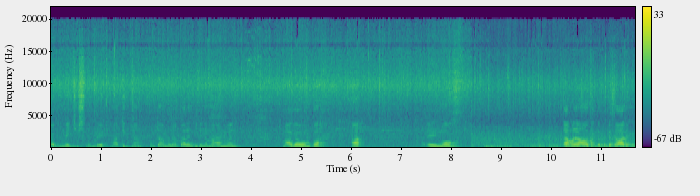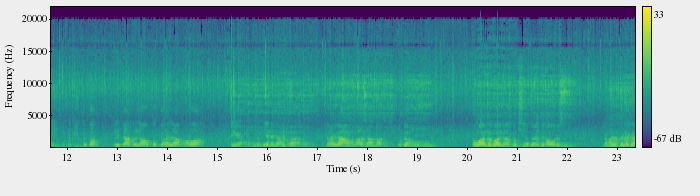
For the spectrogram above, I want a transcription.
Pag may chicks na pre, matik na. Punta mo na para hindi ka na maanuhan. Maagawan pa. Ha? Aray mo. Tama lang ako dito pagkasakaling may sasabihin ka pa. Balita mo lang ako pagka alam ako ah. Kaya, sabihan na lang kita. Na kailangan ko nakasama. Huwag kang kawala-wala pag sinabahan ka ng oras. Yan ka lang talaga.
